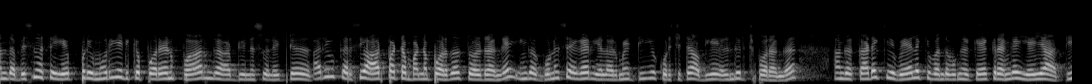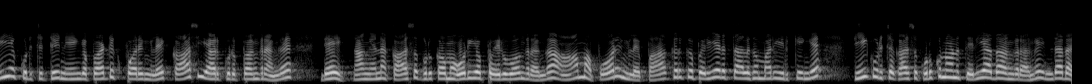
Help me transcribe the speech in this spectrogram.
அந்த பிஸ்னஸை எப்படி முறியடிக்க போகிறேன்னு பாருங்க அப்படின்னு சொல்லிட்டு அறிவுக்கரசி ஆர்ப்பாட்டம் பண்ண போகிறதா சொல்கிறாங்க இங்கே குணசேகர் எல்லாருமே டீயை குடிச்சிட்டு அப்படியே எழுந்திரிச்சு போகிறாங்க அங்கே கடைக்கு வேலைக்கு வந்தவங்க கேட்குறாங்க ஏயா டீயை குடிச்சிட்டு நீங்கள் பாட்டுக்கு போகிறீங்களே காசு யார் கொடுப்பாங்கிறாங்க? டேய் நாங்கள் என்ன காசை கொடுக்காம ஓடியே போயிடுவோங்கிறாங்க ஆமாம் போகிறீங்களே பார்க்குறக்கு பெரிய இடத்த அழுக மாதிரி இருக்கீங்க. டீ குடித்த காசு கொடுக்கணும்னு தெரியாதாங்கிறாங்க. இந்தாடா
